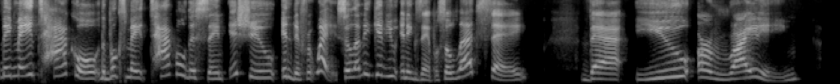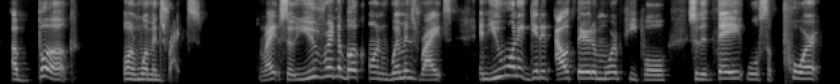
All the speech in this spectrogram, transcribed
they may tackle the books may tackle this same issue in different ways. So let me give you an example. So let's say that you are writing a book on women's rights, right? So you've written a book on women's rights and you want to get it out there to more people so that they will support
